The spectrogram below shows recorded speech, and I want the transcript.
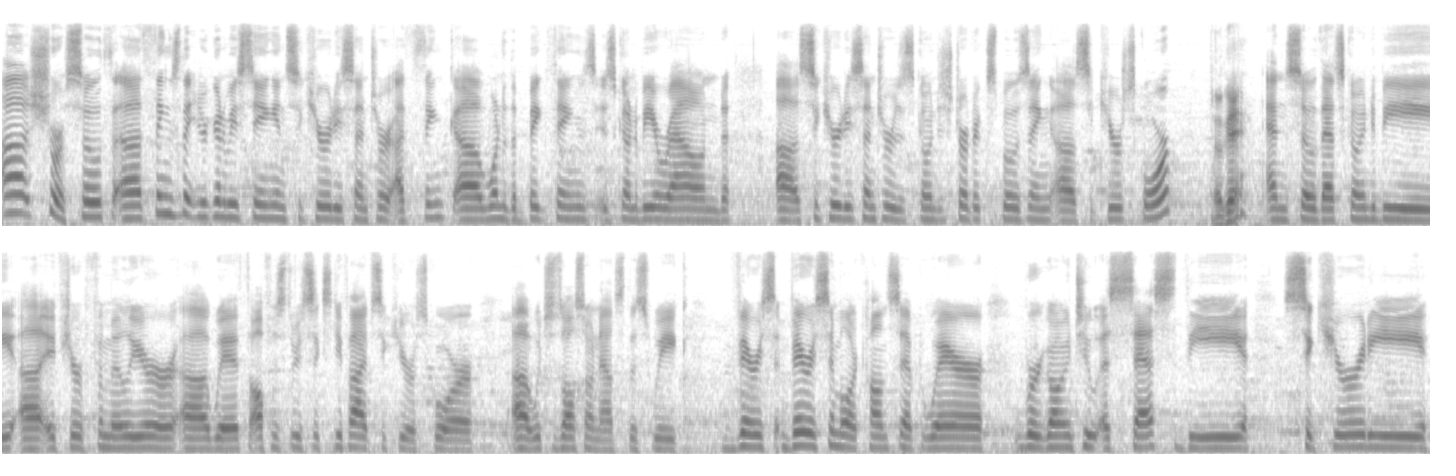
Uh, sure. So th- uh, things that you're going to be seeing in Security Center, I think uh, one of the big things is going to be around uh, Security Center is going to start exposing uh, Secure Score. Okay. And so that's going to be, uh, if you're familiar uh, with Office 365 Secure Score, uh, which is also announced this week, very very similar concept where we're going to assess the security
